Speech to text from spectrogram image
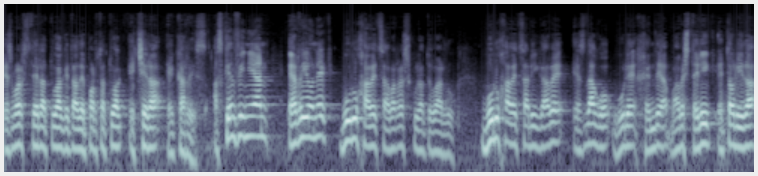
esbarzteratuak eta deportatuak etxera ekarriz. Azken finean, herri honek buru jabetza barraskuratu behar du. Buru jabetzarik gabe ez dago gure jendea babesterik eta hori da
